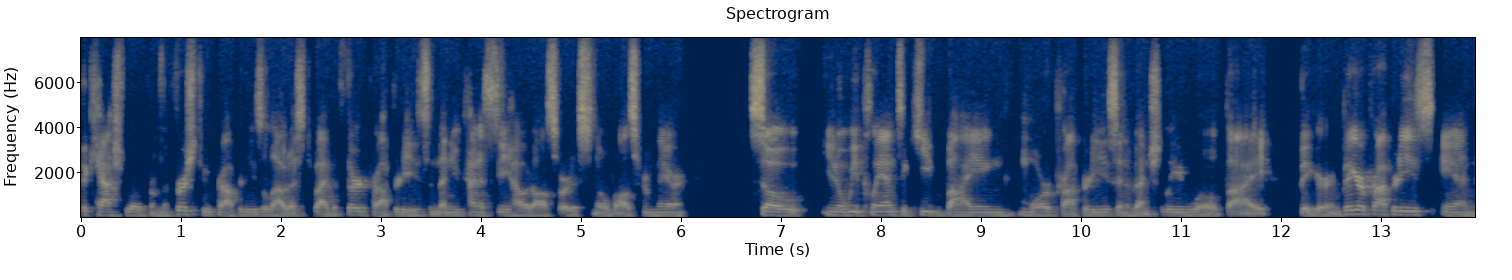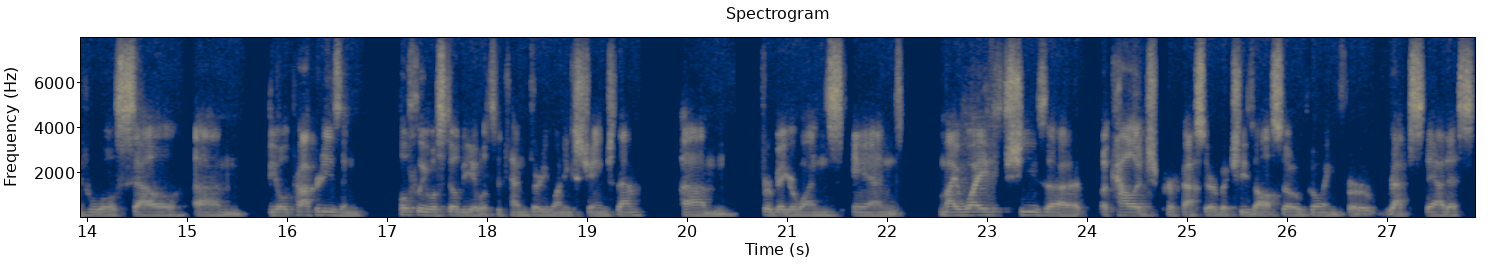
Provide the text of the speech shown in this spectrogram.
the cash flow from the first two properties allowed us to buy the third properties, and then you kind of see how it all sort of snowballs from there. So you know, we plan to keep buying more properties, and eventually we'll buy bigger and bigger properties, and we'll sell um, the old properties, and hopefully we'll still be able to 1031 exchange them um, for bigger ones. And my wife, she's a, a college professor, but she's also going for rep status,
